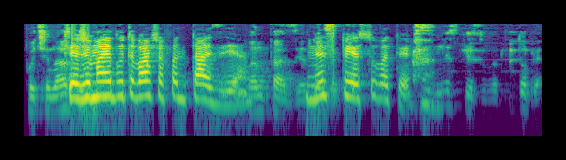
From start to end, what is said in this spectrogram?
починати Це вже має бути ваша фантазія. фантазія. Не Добре. списувати. Не списувати. Добре.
